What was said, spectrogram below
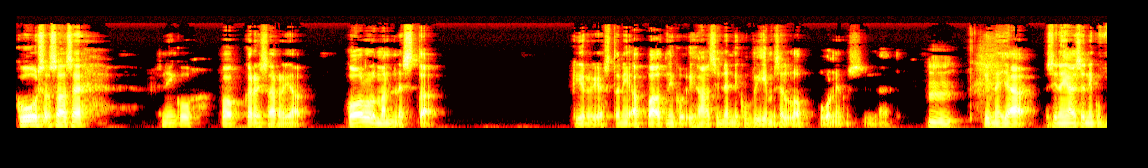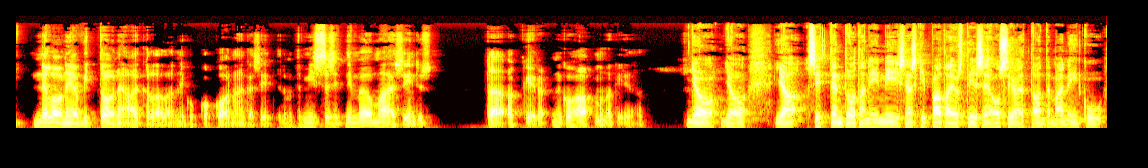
kuusi osa se niin kuin pokkarisarja kolmannesta kirjasta, niin about niin kuin ihan sinne niin kuin viimeisen loppuun. Niin kuin sillä, että mm. siinä, jää, siinä jää se niin kuin nelonen ja vitonen aika lailla niin kuin kokonaan käsittelemättä, missä sitten nimenomaan esiintyisi tämä Akira niin kuin hahmonakin. Joo, joo. Ja sitten tuota, niin, niin siinä skipataan justiin se osio, että on tämä niin kuin,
